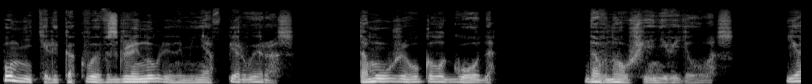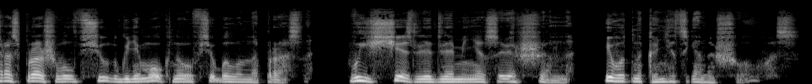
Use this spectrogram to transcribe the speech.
Помните ли, как вы взглянули на меня в первый раз? Тому уже около года. Давно уж я не видел вас. Я расспрашивал всюду, где мог, но все было напрасно. Вы исчезли для меня совершенно. И вот, наконец, я нашел вас.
